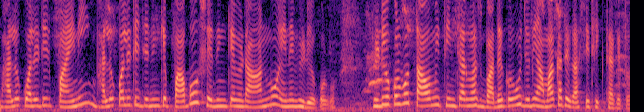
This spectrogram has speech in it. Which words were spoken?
ভালো কোয়ালিটির পাইনি। ভালো কোয়ালিটির যেদিনকে পাবো, সেদিনকে আমি এটা আনব, এনে ভিডিও করব। ভিডিও করব, তাও আমি তিন চার মাস বাদে করব, যদি আমার কাছে গাছটি ঠিক থাকে তো।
